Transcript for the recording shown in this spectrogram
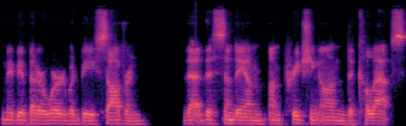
Maybe a better word would be sovereign. That this Sunday I'm I'm preaching on the collapse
